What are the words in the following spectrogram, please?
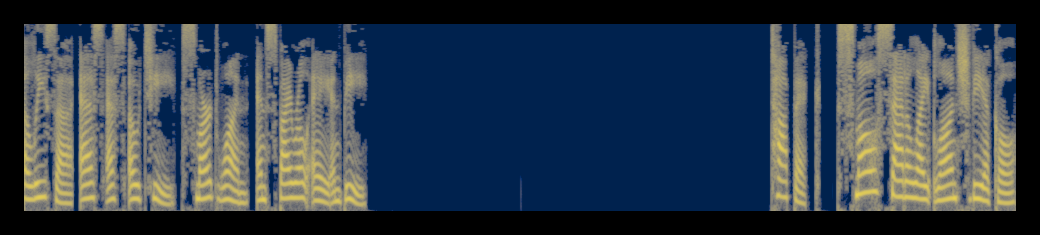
ELISA, SSOT, Smart 1, and Spiral A and B. Topic. Small satellite launch vehicle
